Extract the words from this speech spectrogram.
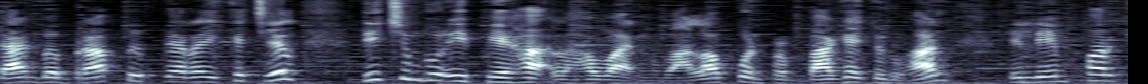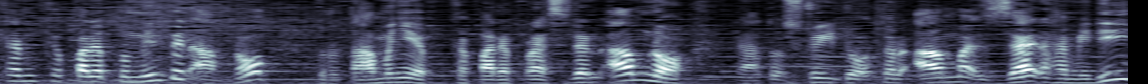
dan beberapa pilihan raya kecil dicemburi pihak lawan walaupun pelbagai tuduhan dilemparkan kepada pemimpin UMNO terutamanya kepada Presiden UMNO Datuk Seri Dr. Ahmad Zaid Hamidi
